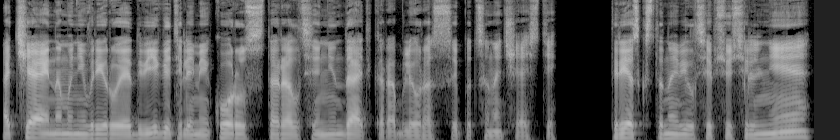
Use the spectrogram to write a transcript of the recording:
Отчаянно маневрируя двигателями, Корус старался не дать кораблю рассыпаться на части. Треск становился все сильнее,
